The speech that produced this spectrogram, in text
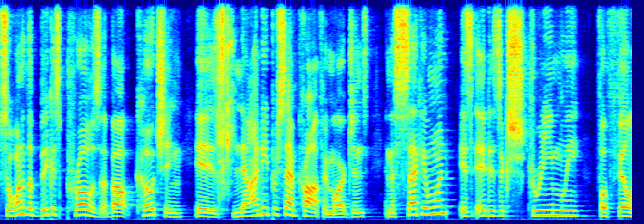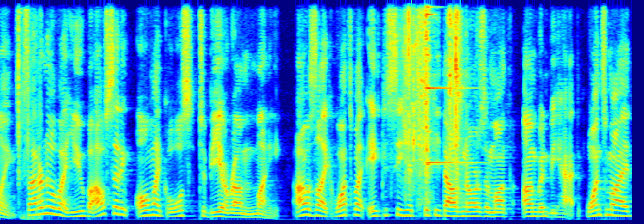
So one of the biggest pros about coaching is 90% profit margins. And the second one is it is extremely fulfilling. So I don't know about you, but I was setting all my goals to be around money. I was like, once my agency hits $50,000 a month, I'm going to be happy. Once my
